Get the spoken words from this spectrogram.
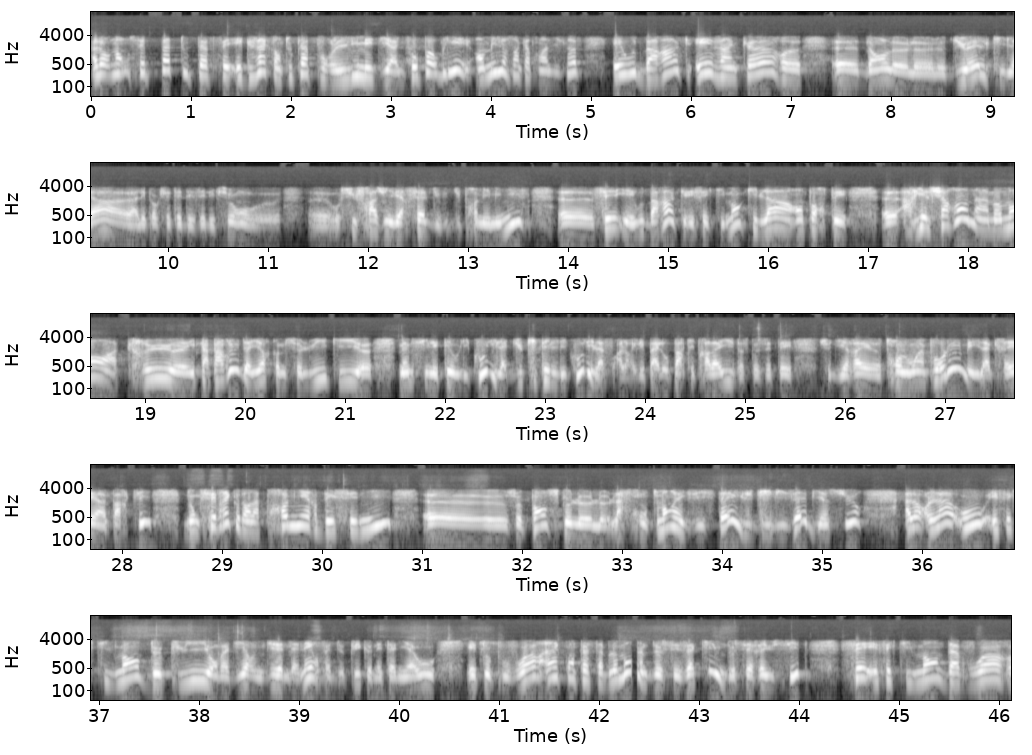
Alors non, c'est pas tout à fait exact, en tout cas pour l'immédiat. Il ne faut pas oublier, en 1999, Ehud Barak est vainqueur euh, euh, dans le, le, le duel qu'il a, à l'époque c'était des élections euh, au suffrage universel du, du Premier ministre, euh, c'est Ehud Barak, effectivement, qui l'a emporté. Euh, Ariel Sharon, à un moment, a cru, est apparu d'ailleurs comme celui qui, même s'il était au Likoud, il a dû quitter le Likoud, il a, alors il n'est pas allé au Parti travailliste parce que c'était, je dirais, trop loin pour lui, mais il a créé un parti. Donc c'est vrai que dans la première décennie, je pense que l'affrontement existait, il divisait bien sûr. Alors là où effectivement depuis, on va dire une dizaine d'années, en fait depuis que Netanyahou est au pouvoir, incontestablement un de ses acquis, une de ses réussites, c'est effectivement d'avoir,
